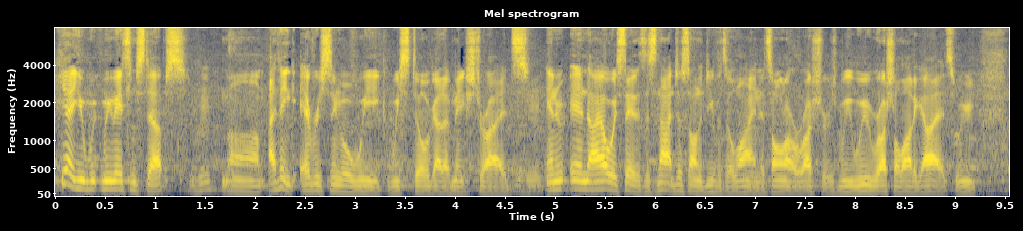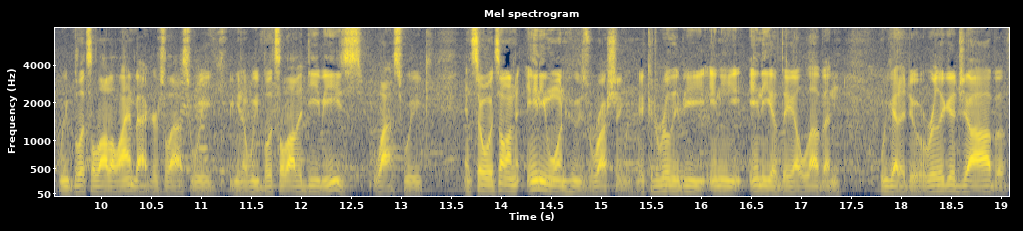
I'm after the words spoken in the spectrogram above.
Yeah, you, we made some steps. Mm-hmm. Um, I think every single week we still got to make strides. Mm-hmm. And, and I always say this: it's not just on the defensive line; it's on our rushers. We, we rush a lot of guys. We we blitz a lot of linebackers last week. You know, we blitz a lot of DBs last week. And so it's on anyone who's rushing. It could really be any any of the 11. We got to do a really good job of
